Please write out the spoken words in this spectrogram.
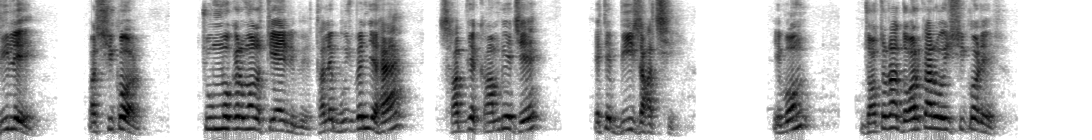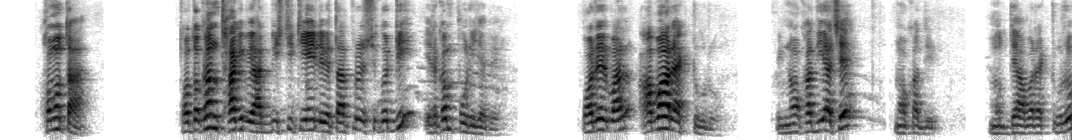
দিলে বা শিকড়, চুম্বকের মতো টেনে নেবে। তাহলে বুঝবেন যে হ্যাঁ সাপ যে কামড়িয়েছে এতে বিষ আছে। এবং যতটা দরকার ওই শিকড়ের ক্ষমতা ততক্ষণ থাকবে আর বৃষ্টি টেনে নেবে তারপরে শিকড়টি এরকম পড়ে যাবে। পরের বার আবার এক টুকরো। ওই নখাদি আছে, নখাদির মধ্যে আবার এক টুকরো।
